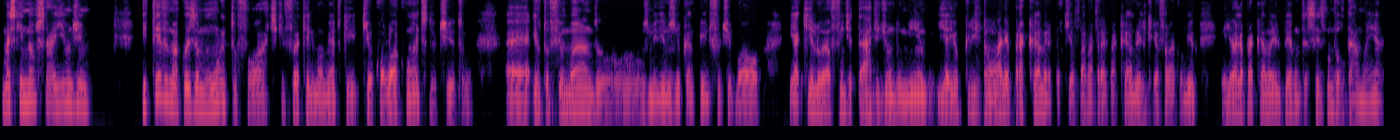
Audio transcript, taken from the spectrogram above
mas que não saíam de. E teve uma coisa muito forte, que foi aquele momento que, que eu coloco antes do título. É, eu estou filmando os meninos no campinho de futebol, e aquilo é o fim de tarde de um domingo, e aí o Christian olha para a câmera, porque eu estava atrás da câmera, ele queria falar comigo, ele olha para a câmera e ele pergunta, vocês vão voltar amanhã?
